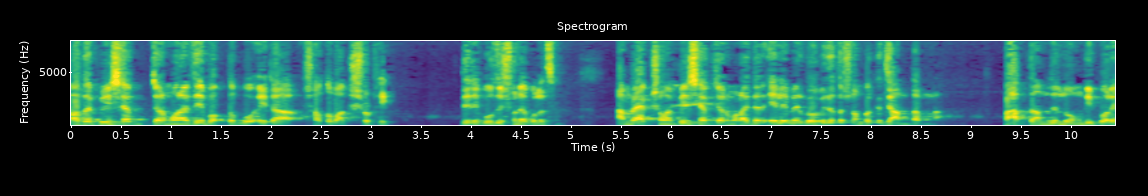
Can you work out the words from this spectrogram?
অতএব পীর সাহেব চরমনের যে বক্তব্য, এটা শতভাগ সঠিক। তিনি বুঝে শুনে বলেছেন, আমরা একসময় পীর সাহেব চরমনাইদের এলেমের গভীরতা সম্পর্কে জানতাম না। ভাবতাম যে লুঙ্গি পরে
